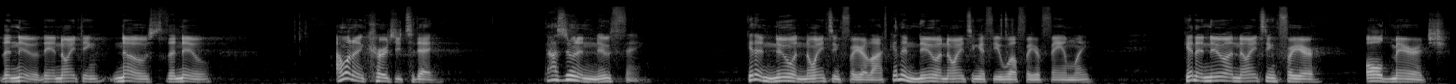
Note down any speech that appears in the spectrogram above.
the new. The anointing knows the new. I want to encourage you today. God's doing a new thing. Get a new anointing for your life. Get a new anointing, if you will, for your family. Get a new anointing for your old marriage.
